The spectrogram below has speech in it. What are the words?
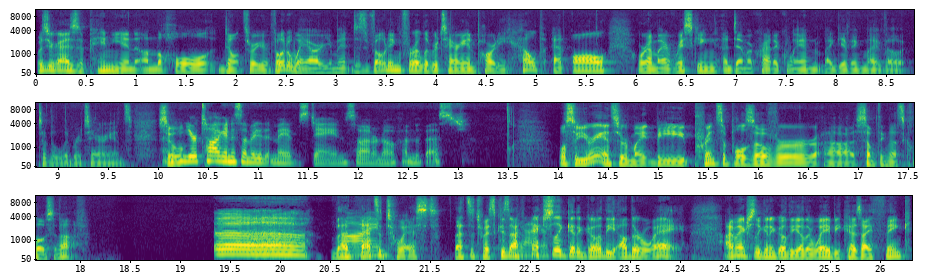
What's your guys' opinion on the whole "don't throw your vote away" argument? Does voting for a libertarian party help at all, or am I risking a Democratic win by giving my vote to the libertarians? I So mean, you're talking to somebody that may abstain, so I don't know if I'm the best. Well, so your answer might be principles over uh, something that's close enough. Uh, That that's a twist. That's a twist because I'm Yeah, I guess actually going to go the other way. I'm actually going to go the other way because I think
